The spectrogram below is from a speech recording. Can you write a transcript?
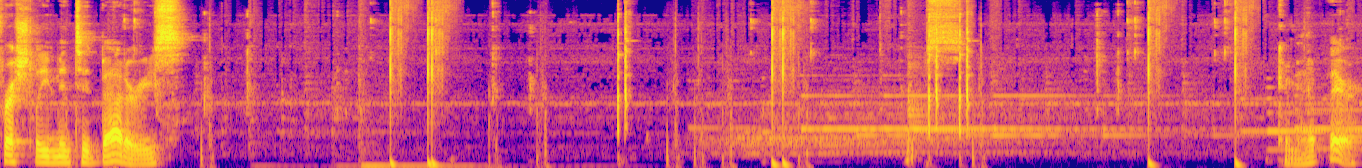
Freshly minted batteries. Oops. Coming up there.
